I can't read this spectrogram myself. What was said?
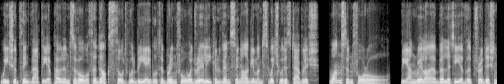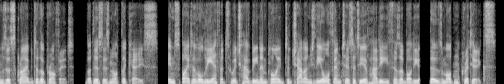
We should think that the opponents of orthodox thought would be able to bring forward really convincing arguments which would establish, once and for all, the unreliability of the traditions ascribed to the Prophet. But this is not the case. In spite of all the efforts which have been employed to challenge the authenticity of hadith as a body, those modern critics,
